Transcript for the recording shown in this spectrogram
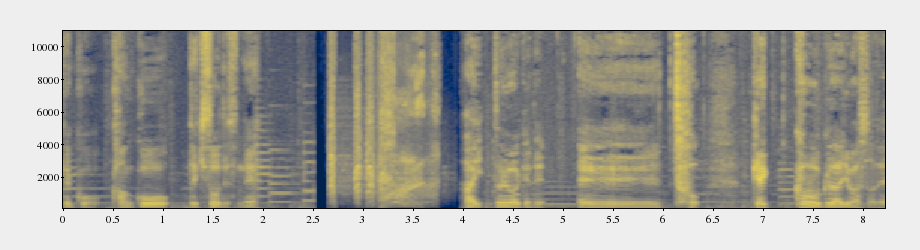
結構観光できそうですね。はいというわけでえー、っと結構下りましたね。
